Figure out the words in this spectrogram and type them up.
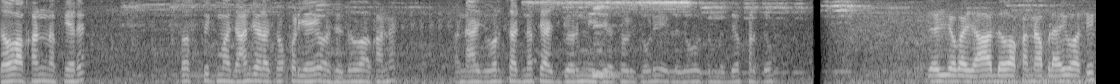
દવાખાના ફેરે. સસ્તિકમાં ઝાંઝેડા ચોકડી આવ્યા છે દવાખાને. અને આજ વરસાદ નથી આજ ગરમી છે થોડી થોડી એટલે જો તમને દેખાડ જઈ લો આ દવાખાને આપણે આવ્યા છીએ.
